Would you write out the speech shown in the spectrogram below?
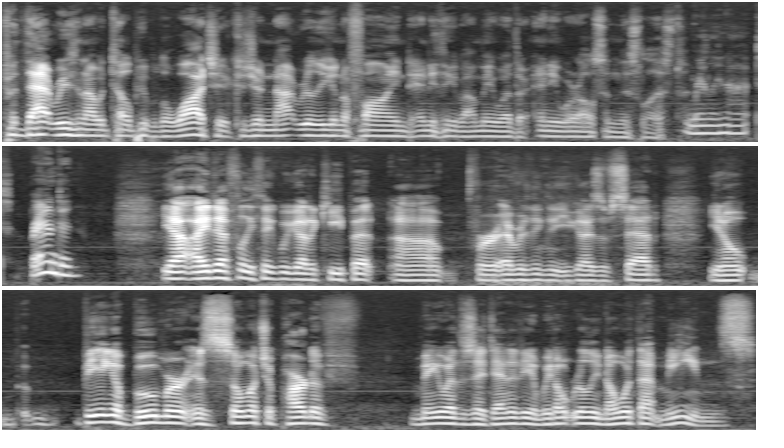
for that reason, I would tell people to watch it because you're not really going to find anything about Mayweather anywhere else in this list. Really not. Brandon. Yeah, I definitely think we got to keep it uh, for everything that you guys have said. You know, b- being a boomer is so much a part of Mayweather's identity, and we don't really know what that means.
